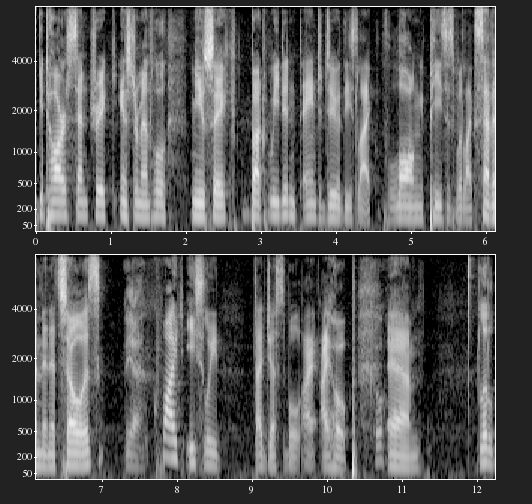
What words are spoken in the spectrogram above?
guitar centric instrumental music, but we didn't aim to do these like long pieces with like seven minutes. So it's Yeah. quite easily digestible. I I hope. Cool. Um, little,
